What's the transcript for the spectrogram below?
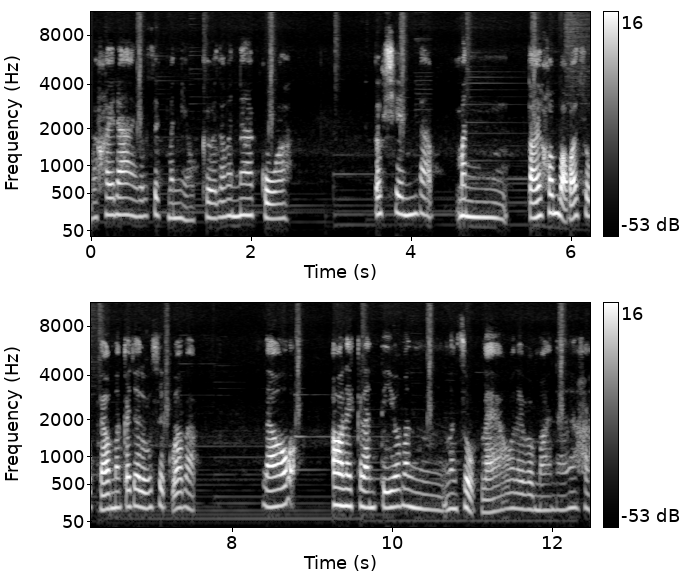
ไม่ค่อยได้ รู้สึกมันเหนียวเกินแล้วมันน่ากลัว ลูกชิ้นแบบมันต่อให้คนบอกว่าสุกแล้วมันก็จะรู้สึกว่าแบบ แล้ว เอาอะไรการันตีว่ามันมันสุกแล้วอะไรประมาณนั้นนะคะ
